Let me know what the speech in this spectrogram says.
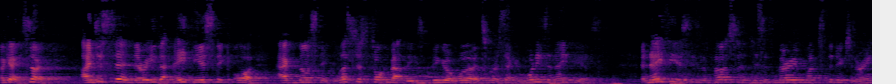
Okay, so I just said they're either atheistic or agnostic. Let's just talk about these bigger words for a second. What is an atheist? An atheist is a person, this is Merriam-Webster Dictionary,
